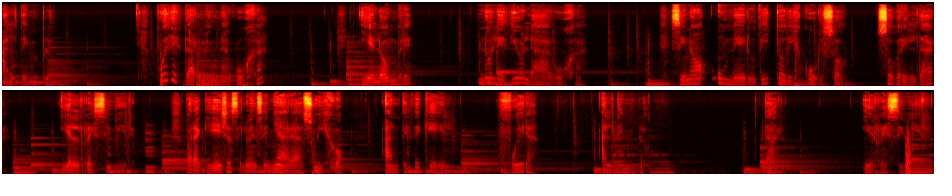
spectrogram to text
al templo. ¿Puedes darme una aguja? Y el hombre no le dio la aguja, sino un erudito discurso sobre el dar y el recibir, para que ella se lo enseñara a su hijo antes de que él fuera al templo. Dar y recibir.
